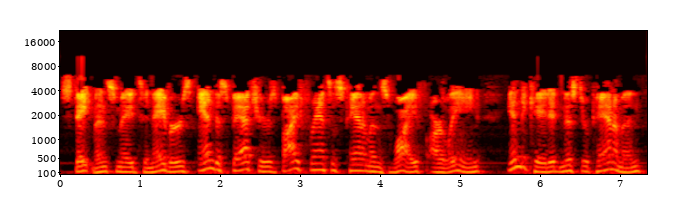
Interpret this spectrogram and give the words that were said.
Statements made to neighbors and dispatchers by Francis Panaman's wife, Arlene, indicated Mr. Panaman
